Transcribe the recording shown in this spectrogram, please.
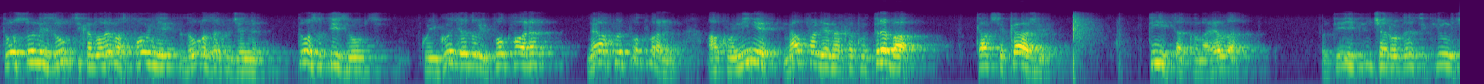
To su oni zubci kad olema spominje za ulazak u džennet. To su ti zubci koji god je od ovih pokvaran, ne ako je pokvaran. Ako nije napravljena kako treba, kako se kaže, ti tako na, jel da? Pa ti je ključar odnesi ključ.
